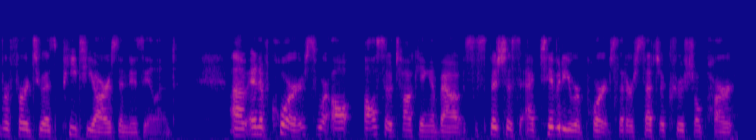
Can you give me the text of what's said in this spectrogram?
referred to as PTRs in New Zealand. Um, and of course, we're all also talking about suspicious activity reports that are such a crucial part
